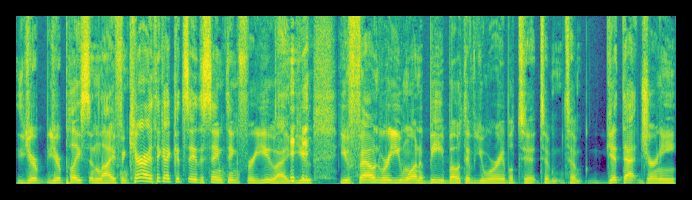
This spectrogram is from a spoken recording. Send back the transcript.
your your place in life. And Cara, I think I could say the same thing for you. I, you you found where you want to be. Both of you were able to to to get that journey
